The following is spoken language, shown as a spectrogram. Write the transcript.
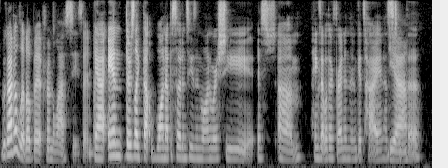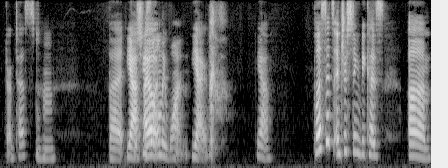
We got a little bit from the last season. Yeah, and there's like that one episode in season one where she is um hangs out with her friend and then gets high and has Yeah. to take the drug test. hmm But yeah, she's I the only one. yeah, yeah. Plus, it's interesting because um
